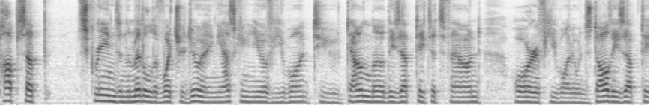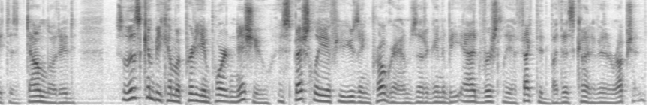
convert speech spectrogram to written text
pops up screens in the middle of what you're doing asking you if you want to download these updates it's found or if you want to install these updates as downloaded. So this can become a pretty important issue, especially if you're using programs that are going to be adversely affected by this kind of interruption.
